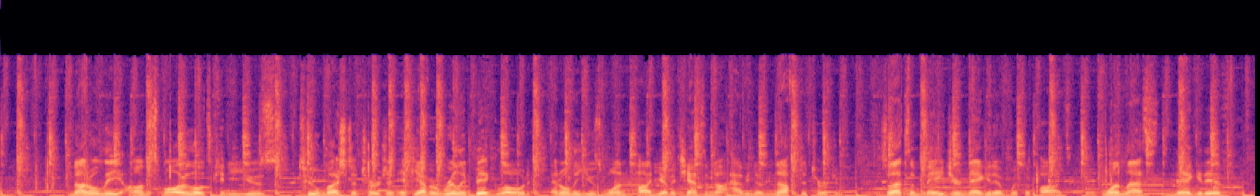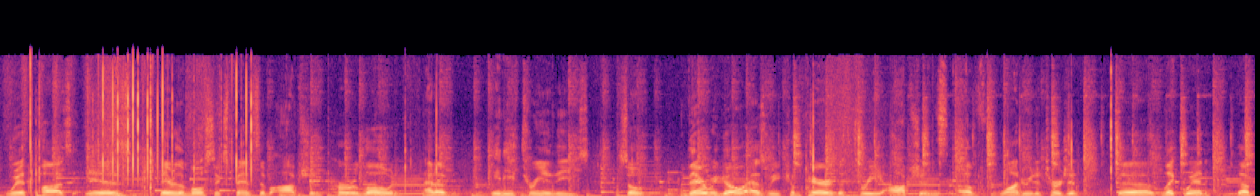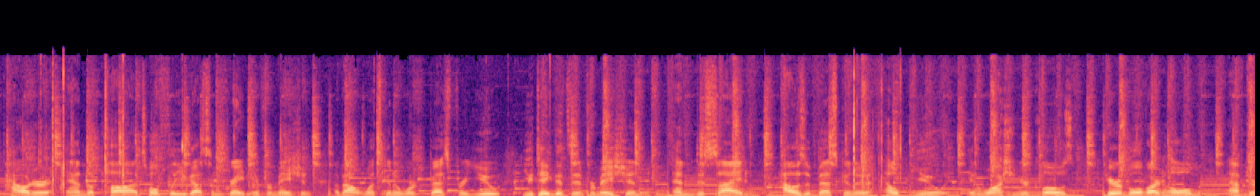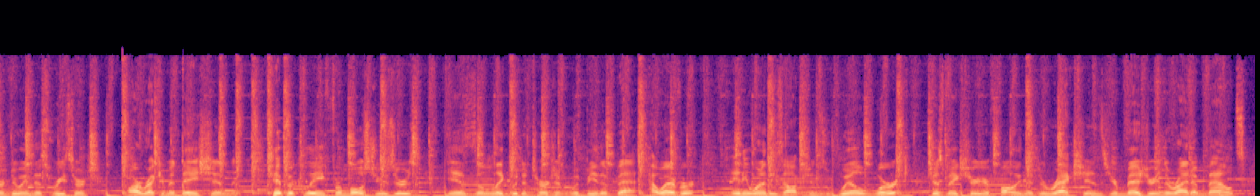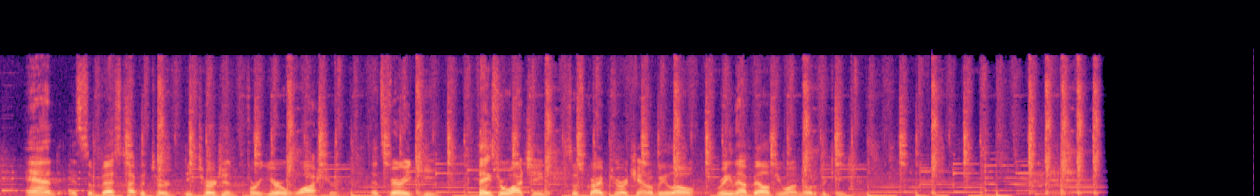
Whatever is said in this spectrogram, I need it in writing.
Not only on smaller loads can you use too much detergent, if you have a really big load and only use one pod, you have a chance of not having enough detergent. So that's a major negative with the pods. One last negative with pods is they're the most expensive option per load out of any three of these. So there we go as we compare the three options of laundry detergent the liquid, the powder, and the pods. Hopefully you got some great information about what's gonna work best for you. You take this information and decide how is it best gonna help you in washing your clothes. Here at Boulevard Home, after doing this research, our recommendation typically for most users is the liquid detergent would be the best. However, any one of these options will work. Just make sure you're following the directions, you're measuring the right amounts, and it's the best type of detergent for your washer. That's very key. Thanks for watching. Subscribe to our channel below. Ring that bell if you want notifications.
